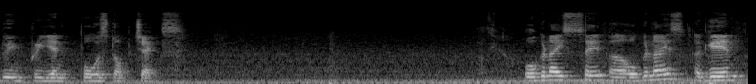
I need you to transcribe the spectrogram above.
doing pre and post op checks. Organize, uh, organize again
